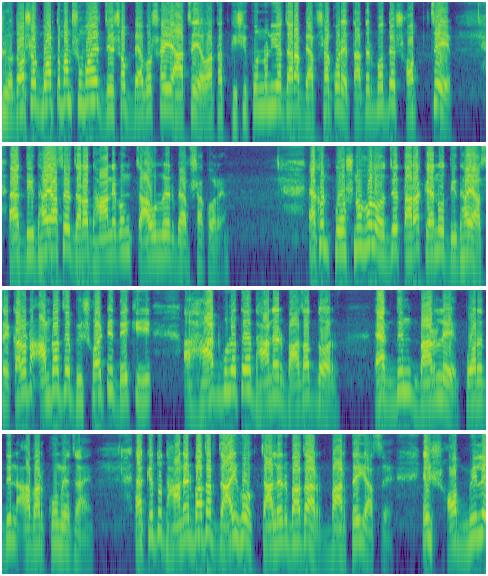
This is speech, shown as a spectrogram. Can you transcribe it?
প্রিয় দর্শক, বর্তমান সময়ে যেসব ব্যবসায়ী আছে, অর্থাৎ কৃষি পণ্য নিয়ে যারা ব্যবসা করে, তাদের মধ্যে সবচেয়ে দ্বিধায় আছে যারা ধান এবং চাউলের ব্যবসা করে। এখন প্রশ্ন হলো যে তারা কেন দ্বিধায় আছে? কারণ আমরা যে বিষয়টি দেখি, হাটগুলোতে ধানের বাজার দর একদিন বাড়লে পরের দিন আবার কমে যায়। কিন্তু ধানের বাজার যাই হোক, চালের বাজার বাড়তেই আছে। এই সব মিলে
